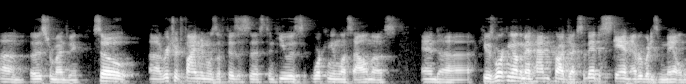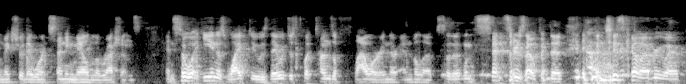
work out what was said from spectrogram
Um, oh, this reminds me. So uh, Richard Feynman was a physicist, and he was working in Los Alamos, and uh, he was working on the Manhattan Project. So they had to scan everybody's mail to make sure they weren't sending mail to the Russians. And so what he and his wife do is they would just put tons of flour in their envelopes so that when the censors opened it, it would just go everywhere.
